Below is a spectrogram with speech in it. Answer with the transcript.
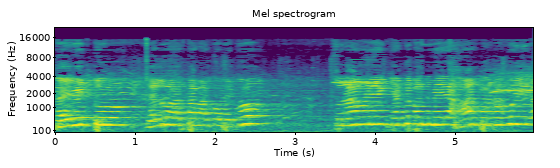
ದಯವಿಟ್ಟು ಎಲ್ಲರೂ ಅರ್ಥ ಮಾಡ್ಕೋಬೇಕು. ಚುನಾವಣೆ ಗೆದ್ದು ಬಂದ ಮೇಲೆ ಹಾಲು ಬರಬೇಕು. ಇಲ್ಲ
